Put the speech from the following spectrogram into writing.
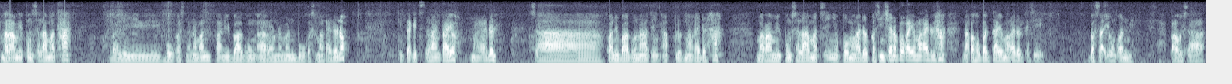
marami pong salamat ha. Bali, bukas na naman, panibagong araw naman bukas mga kaidol, no? Kita-kits na lang tayo mga kaidol sa panibago nating upload mga kaidol ha. Marami pong salamat sa inyo po mga kaidol. Pasensya na po kayo mga kaidol ha. Nakahubad tayo mga kaidol kasi basa yung kan Pawis sa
